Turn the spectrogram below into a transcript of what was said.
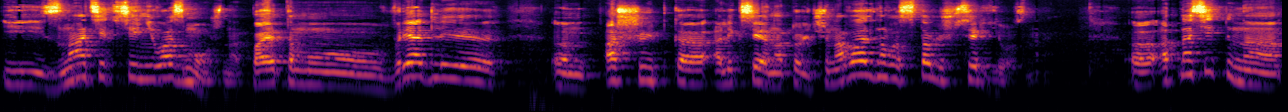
И знать их все невозможно. Поэтому вряд ли эм, ошибка Алексея Анатольевича Навального столь уж серьезная. Относительно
